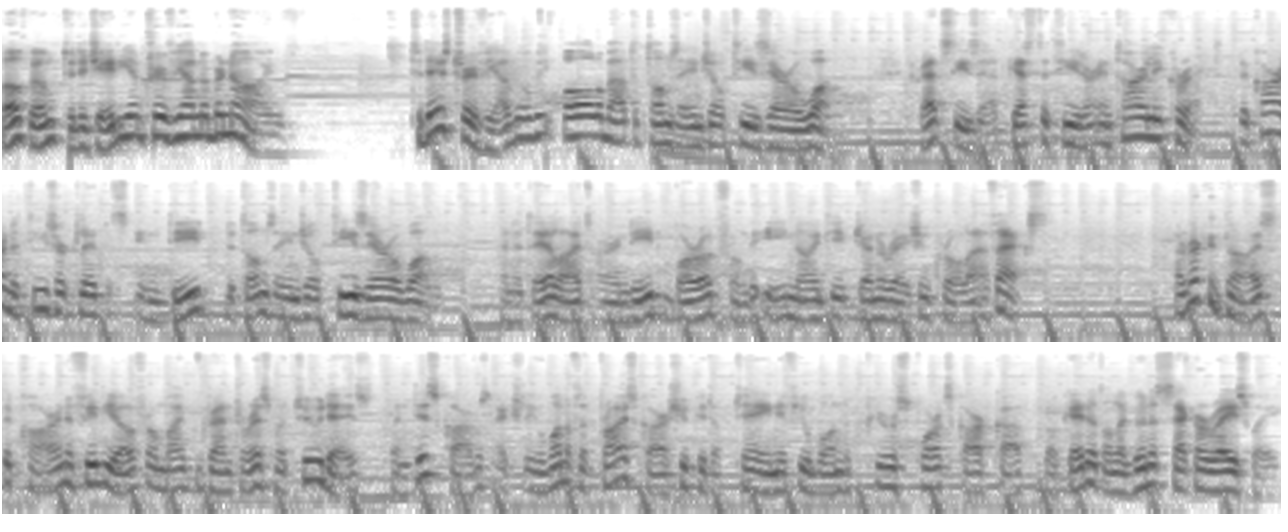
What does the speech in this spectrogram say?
Welcome to the JDM Trivia number 9. Today's trivia will be all about the Tom's Angel T01. CZ guessed the teaser entirely correct. The car in the teaser clip is indeed the Tom's Angel T01, and the taillights are indeed borrowed from the E90 generation Corolla FX. I recognized the car in a video from my Gran Turismo 2 days, when this car was actually one of the prize cars you could obtain if you won the Pure Sports Car Cup located on Laguna Seca Raceway.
